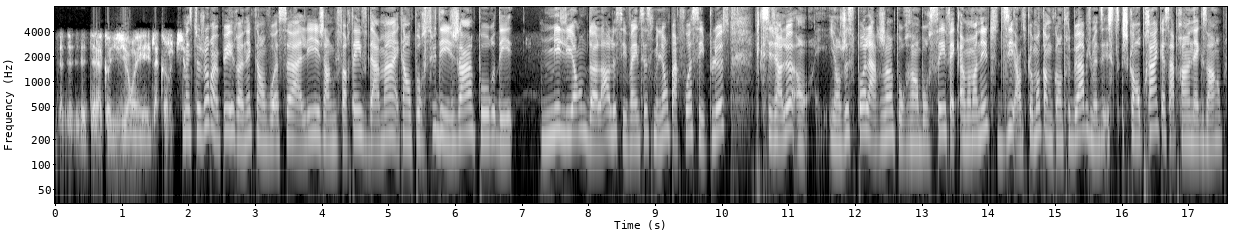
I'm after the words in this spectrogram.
de, la collusion et de la corruption. Mais c'est toujours un peu ironique quand on voit ça aller, Jean-Louis Fortin, évidemment, quand on poursuit des gens pour des millions de dollars. Là, c'est 26 millions, parfois c'est plus. Puis que ces gens-là, ils ont juste pas l'argent pour rembourser. Fait qu'à un moment donné, tu te dis, en tout cas moi comme contribuable, je me dis, je comprends que ça prend un exemple.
